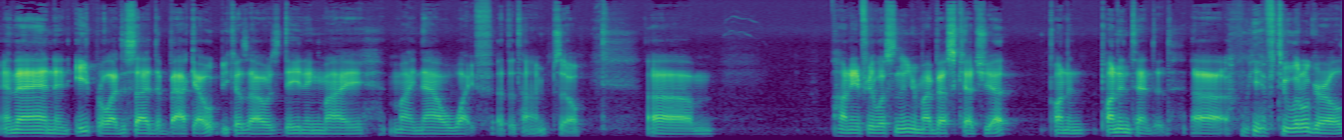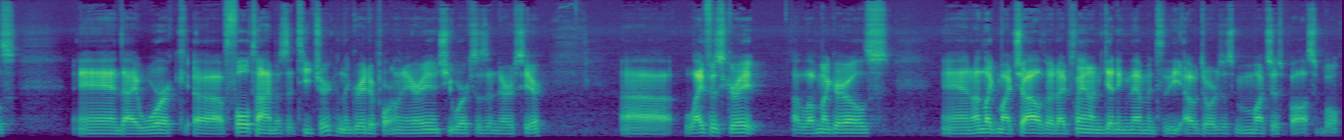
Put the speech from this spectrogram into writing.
and then in April I decided to back out because I was dating my my now wife at the time. So, um, honey, if you're listening, you're my best catch yet. Pun in, pun intended. Uh, we have two little girls, and I work uh, full time as a teacher in the Greater Portland area, and she works as a nurse here. Uh, life is great. I love my girls. And unlike my childhood, I plan on getting them into the outdoors as much as possible.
